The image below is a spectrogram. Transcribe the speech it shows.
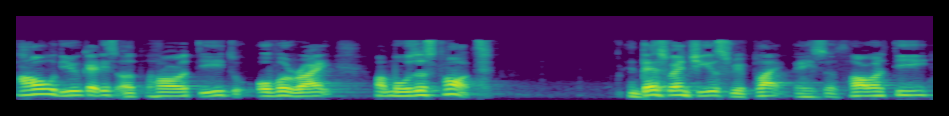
How do you get this authority to override what Moses taught? And that's when Jesus replied that his authority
